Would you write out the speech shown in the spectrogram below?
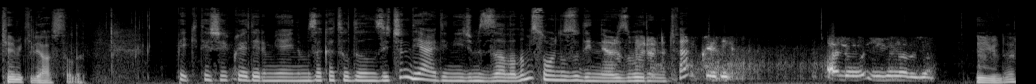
kemik ili hastalığı. Peki teşekkür ederim yayınımıza katıldığınız için. Diğer dinleyicimizi alalım. Sorunuzu dinliyoruz. Buyurun lütfen. Alo iyi günler hocam. İyi günler.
